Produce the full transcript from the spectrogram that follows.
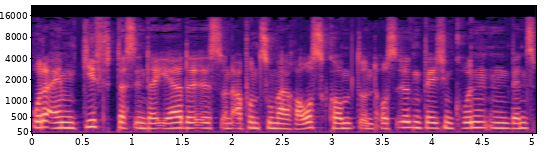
Oder einem Gift, das in der Erde ist und ab und zu mal rauskommt und aus irgendwelchen Gründen, wenn es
